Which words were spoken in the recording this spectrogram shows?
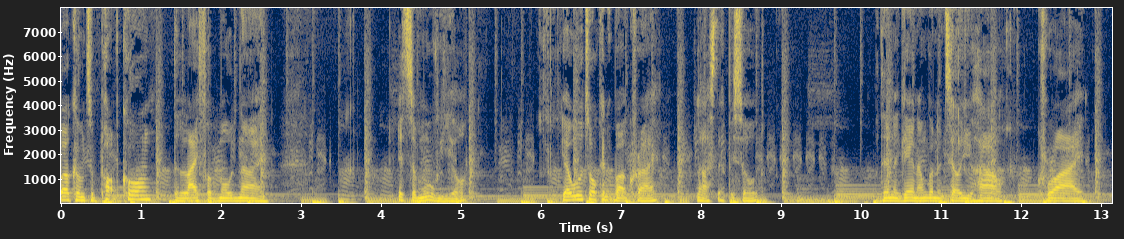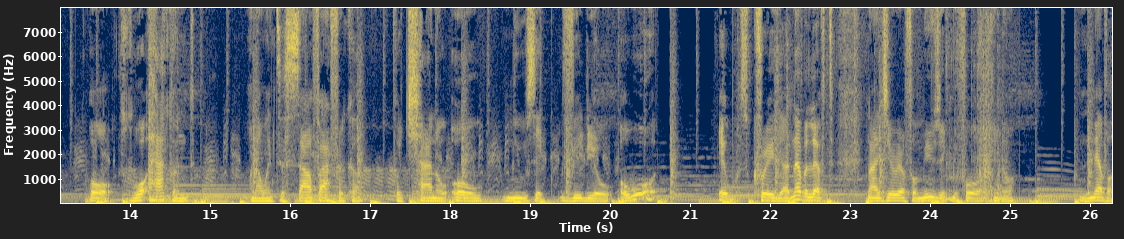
welcome to Pop Korn, The Life of Mode 9. It's a movie, yo. Yeah, we were talking about Cry last episode. But then again, I'm going to tell you how Cry or what happened when I went to South Africa for Channel O Music Video Award. It was crazy. I never left Nigeria for music before, you know. Never.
